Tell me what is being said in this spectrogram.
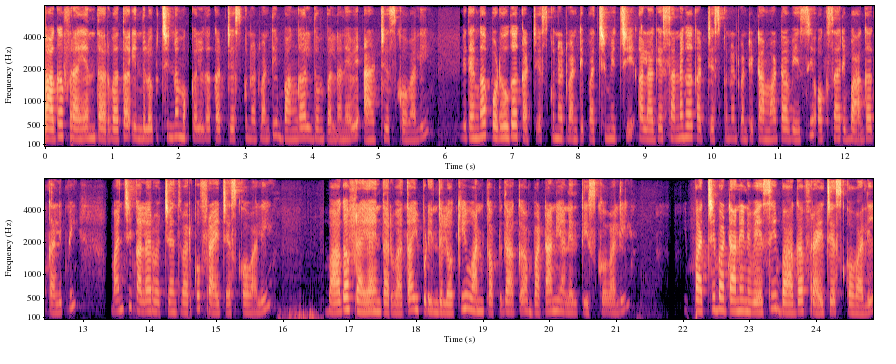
బాగా ఫ్రై అయిన తర్వాత ఇందులోకి చిన్న ముక్కలుగా కట్ చేసుకున్నటువంటి బంగాళదుంపలు అనేవి యాడ్ చేసుకోవాలి. ఈ విధంగా పొడవుగా కట్ చేసుకున్నటువంటి పచ్చిమిర్చి అలాగే సన్నగా కట్ చేసుకున్నటువంటి టమాటా వేసి ఒకసారి బాగా కలిపి మంచి కలర్ వచ్చేంత వరకు ఫ్రై చేసుకోవాలి. బాగా ఫ్రై అయిన తర్వాత ఇప్పుడు ఇందులోకి వన్ కప్ దాకా బఠానీ అనేది తీసుకోవాలి. పచ్చి బఠానీని వేసి బాగా ఫ్రై చేసుకోవాలి.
